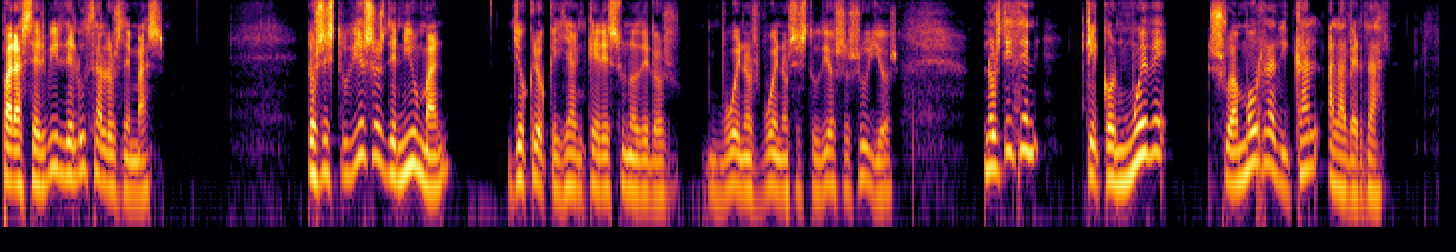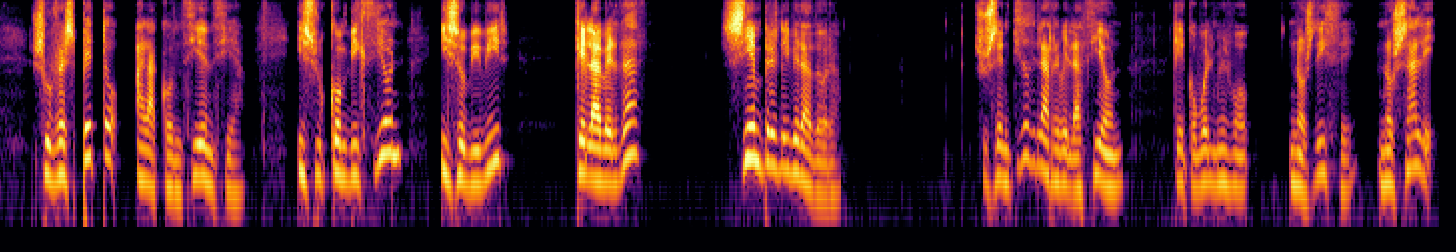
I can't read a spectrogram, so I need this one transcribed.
para servir de luz a los demás. Los estudiosos de Newman, yo creo que Jan que eres uno de los buenos, buenos estudiosos suyos, nos dicen que conmueve su amor radical a la verdad, su respeto a la conciencia y su convicción y su vivir que la verdad siempre es liberadora. Su sentido de la revelación, que como él mismo nos dice, nos sale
